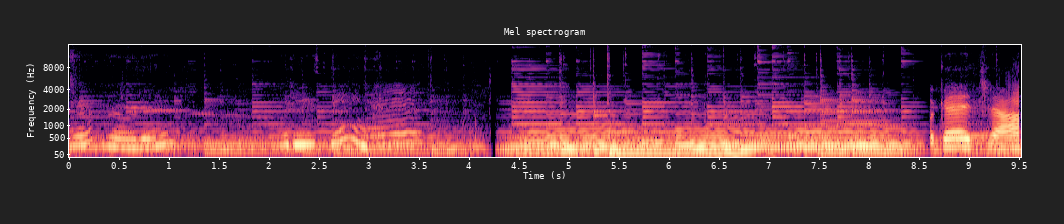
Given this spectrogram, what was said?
Hair, Brodin? What do you think? Good job.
